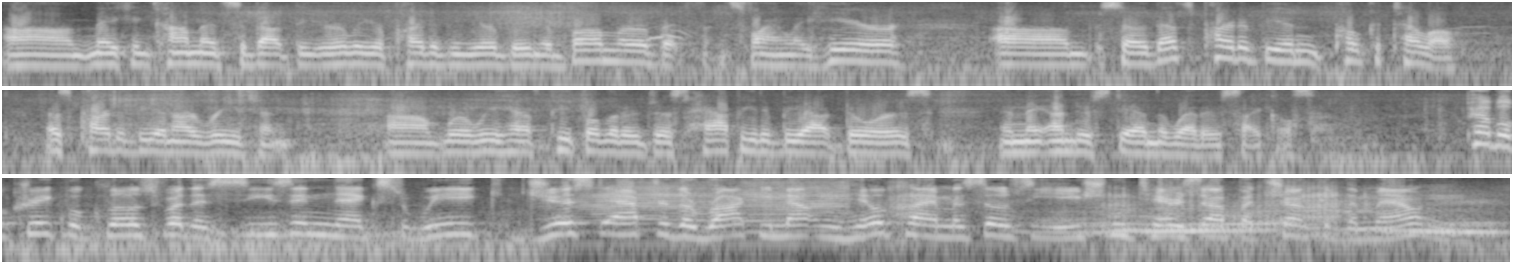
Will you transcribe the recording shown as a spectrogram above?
um, making comments about the earlier part of the year being a bummer, but it's finally here. Um, so that's part of being Pocatello. That's part of being our region, um, where we have people that are just happy to be outdoors and they understand the weather cycles. Pebble Creek will close for the season next week, just after the Rocky Mountain Hill Climb Association tears up a chunk of the mountain.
